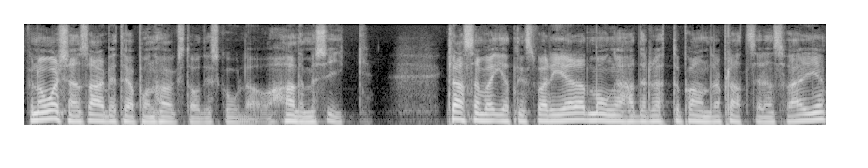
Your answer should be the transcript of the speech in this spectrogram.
För några år sedan så arbetade jag på en högstadieskola och hade musik. Klassen var etniskt varierad, många hade rötter på andra platser än Sverige.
